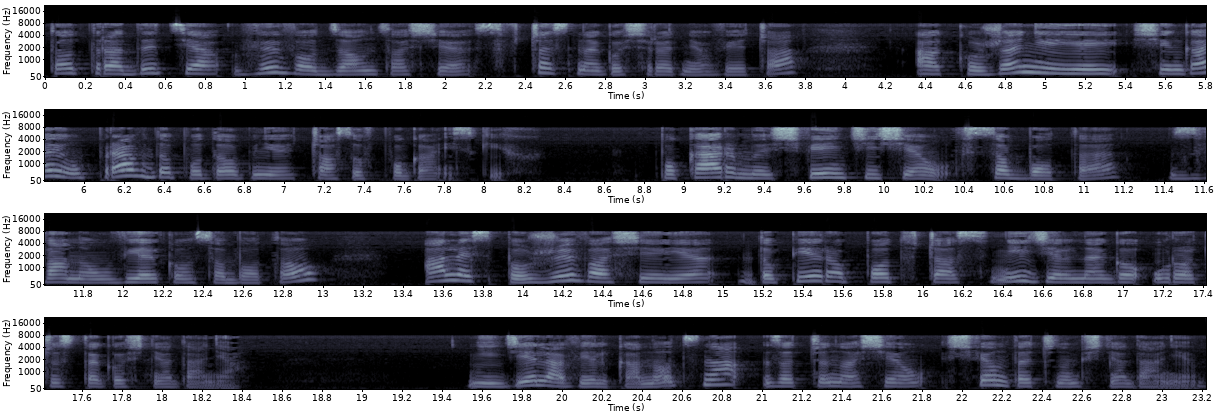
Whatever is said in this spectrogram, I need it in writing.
to tradycja wywodząca się z wczesnego średniowiecza, a korzenie jej sięgają prawdopodobnie czasów pogańskich. Pokarmy święci się w sobotę, zwaną Wielką Sobotą, ale spożywa się je dopiero podczas niedzielnego uroczystego śniadania. Niedziela Wielkanocna zaczyna się świątecznym śniadaniem.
